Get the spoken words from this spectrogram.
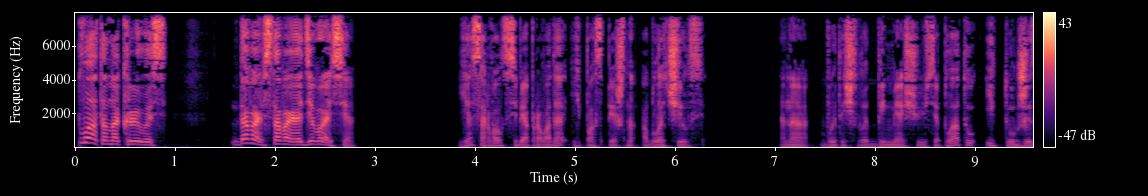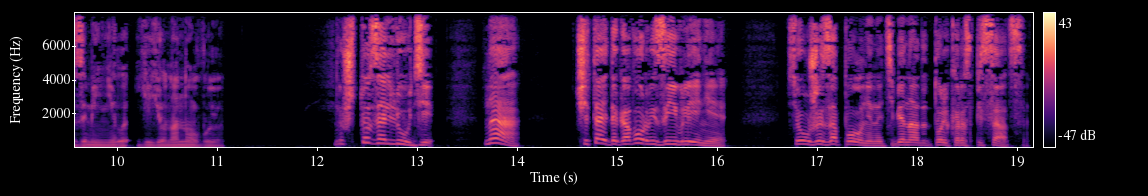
Плата накрылась! Давай, вставай, одевайся!» Я сорвал с себя провода и поспешно облачился. Она вытащила дымящуюся плату и тут же заменила ее на новую. «Ну что за люди? На, читай договор и заявление. Все уже заполнено, тебе надо только расписаться.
